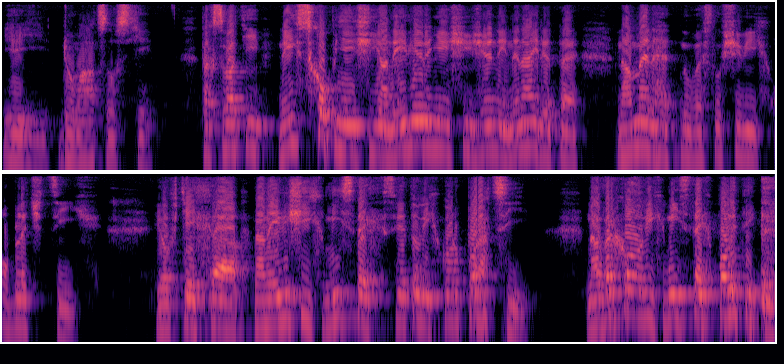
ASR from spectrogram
její domácnosti. Tak svatí nejschopnější a nejvěrnější ženy nenajdete na Manhattanu ve slušivých oblečcích, jo, v těch na nejvyšších místech světových korporací, na vrcholových místech politiky,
